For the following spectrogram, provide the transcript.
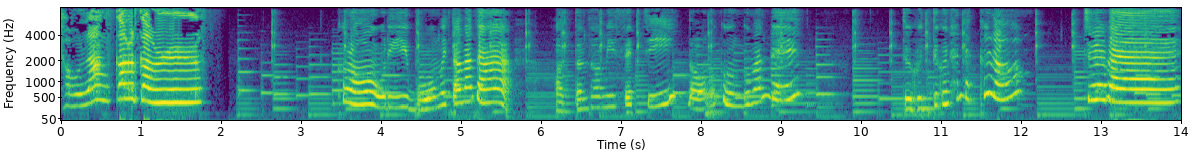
저랑 까르까르. 그럼 우리 모험을 떠나자. 어떤 섬이 있을지 너무 궁금한데. 두근두근 한다 크롱. 출발.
